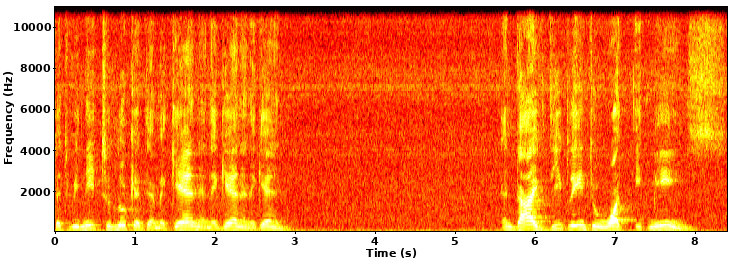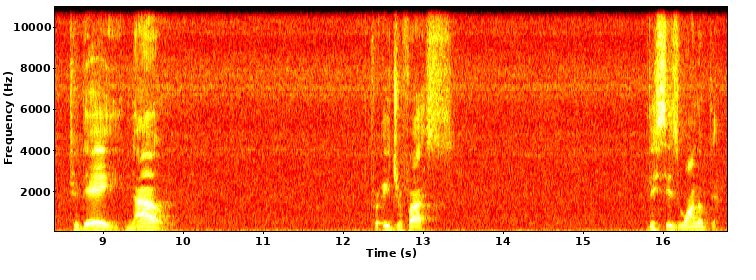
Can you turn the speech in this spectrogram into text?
that we need to look at them again and again and again and dive deeply into what it means today, now, for each of us. This is one of them.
